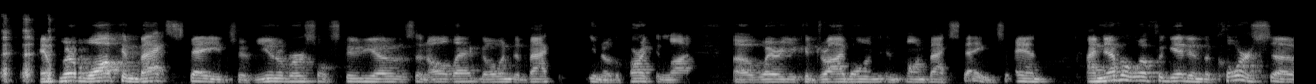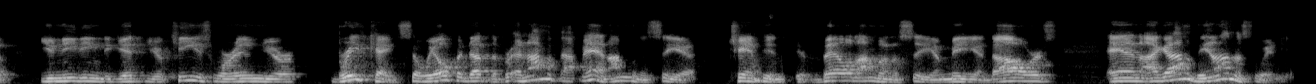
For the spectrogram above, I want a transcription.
and we're walking backstage of Universal Studios and all that, going to back, you know, the parking lot uh, where you could drive on on backstage. And I never will forget in the course of you needing to get your keys were in your briefcase. So we opened up the and I'm about, man, I'm going to see a championship belt. I'm going to see a million dollars. And I got to be honest with you,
